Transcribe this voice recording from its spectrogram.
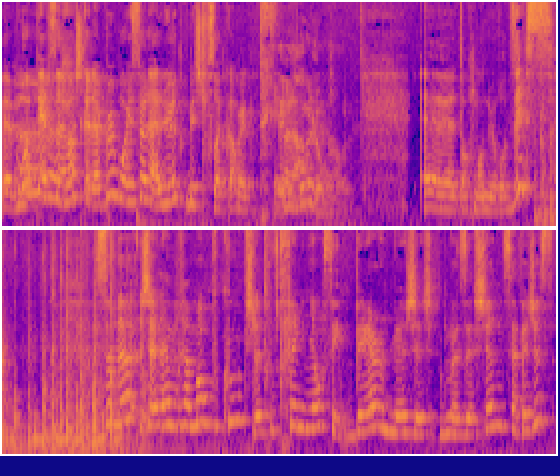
Euh, moi personnellement, je connais un peu moins ça la lutte, mais je trouve ça quand même très rigolo. Euh, donc mon numéro 10. Celui-là, je l'aime vraiment beaucoup, puis je le trouve très mignon, c'est Bear Musi- Musician. Ça fait juste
